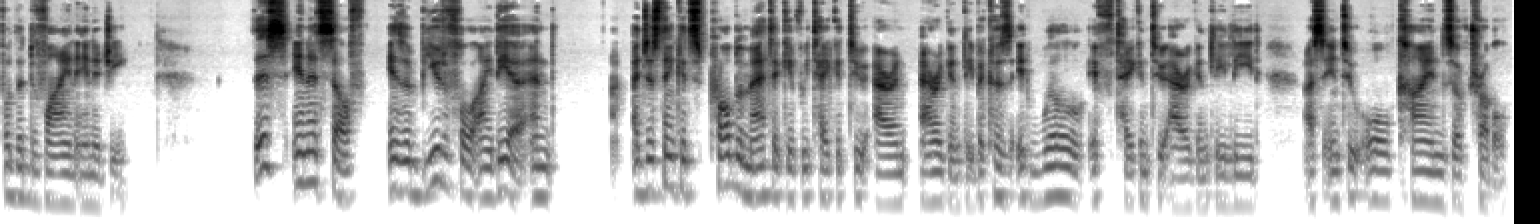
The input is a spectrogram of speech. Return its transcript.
for the divine energy. This in itself is a beautiful idea, and I just think it's problematic if we take it too arrogantly because it will, if taken too arrogantly, lead us into all kinds of trouble.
